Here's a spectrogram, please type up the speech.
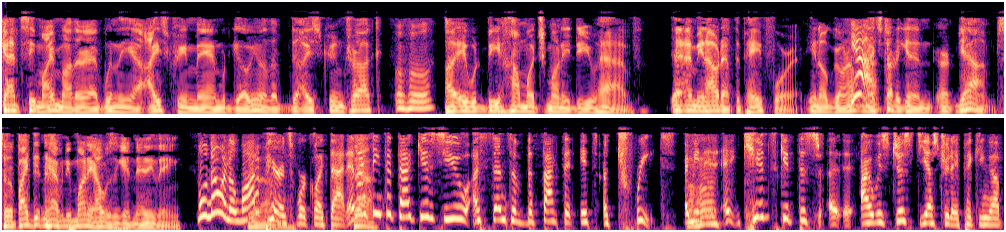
God, see, my mother, uh, when the uh, ice cream man would go, you know, the, the ice cream truck, Mm-hmm. uh, it would be, how much money do you have? Yeah, I mean, I would have to pay for it. You know, growing up, Yeah. when I started getting, or, yeah. So if I didn't have any money, I wasn't getting anything. Well, no, and a lot of Yeah. parents work like that, and Yeah. I think that that gives you a sense of the fact that it's a treat. I mean, Uh-huh. uh, kids get this. Uh, I was just yesterday picking up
